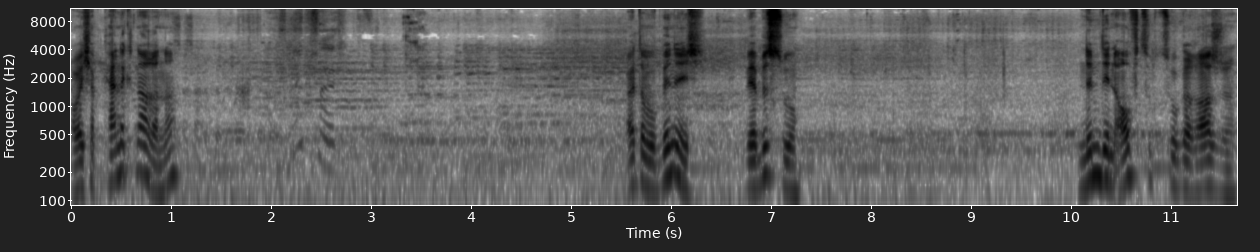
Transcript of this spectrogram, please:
Aber ich habe keine Knarre, ne? Alter, wo bin ich? Wer bist du? Nimm den Aufzug zur Garage.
